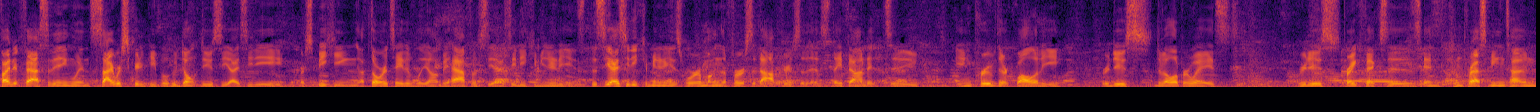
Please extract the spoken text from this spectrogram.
Find it fascinating when cybersecurity people who don't do CI/CD are speaking authoritatively on behalf of CI/CD communities. The CI/CD communities were among the first adopters of this. They found it to improve their quality, reduce developer waste, reduce break fixes, and compress mean time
